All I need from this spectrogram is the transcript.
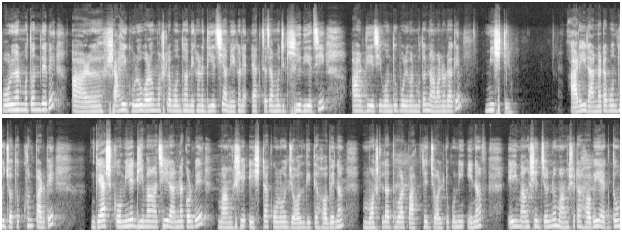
পরিমাণ মতন দেবে। আর, শাহি গুঁড়ো গরম মশলা বন্ধু আমি এখানে দিয়েছি, আমি এখানে এক চা চামচ ঘি দিয়েছি। আর দিয়েছি বন্ধু পরিমাণ মতন নামানোর আগে মিষ্টি। আর এই রান্নাটা বন্ধু যতক্ষণ পারবে গ্যাস কমিয়ে ঢিমা আছেই রান্না করবে। মাংসে এক্সট্রা কোনো জল দিতে হবে না। মশলা ধোয়ার পাত্রের জলটুকুনি এনাফ এই মাংসের জন্য মাংসটা হবে একদম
